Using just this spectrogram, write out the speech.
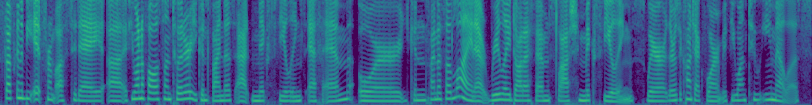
So that's going to be it from us today. Uh, if you want to follow us on Twitter, you can find us at Mixed Feelings FM, or you can find us online at relay.fm slash mixed feelings, where there's a contact form if you want to email us.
